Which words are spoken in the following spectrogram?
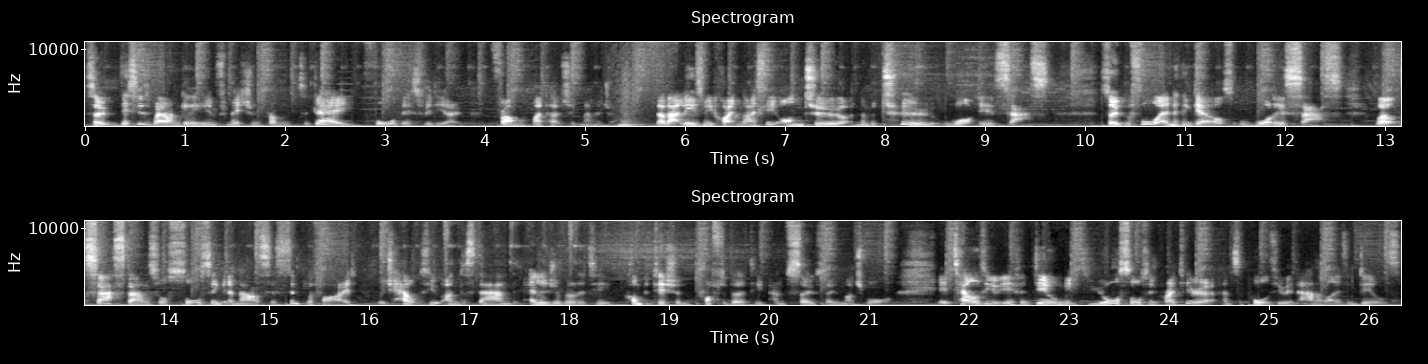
So this is where I'm getting information from today for this video from my purchasing manager. Now that leads me quite nicely on to number two, what is SAS? So before anything else, what is SAS? Well, SAS stands for Sourcing Analysis Simplified, which helps you understand eligibility, competition, profitability, and so, so much more. It tells you if a deal meets your sourcing criteria and supports you in analyzing deals.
